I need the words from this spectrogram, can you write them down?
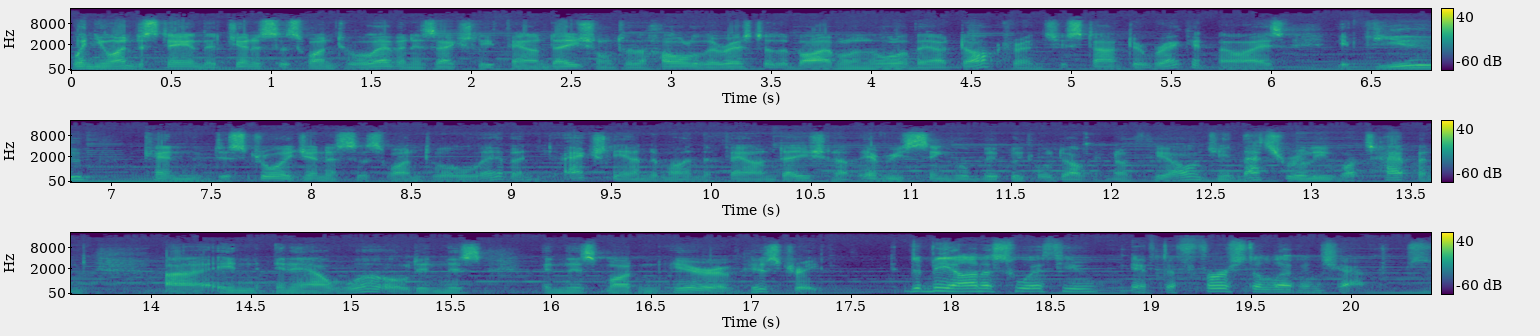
When you understand that Genesis 1 to 11 is actually foundational to the whole of the rest of the Bible and all of our doctrines, you start to recognize if you can destroy Genesis 1 to 11, you actually undermine the foundation of every single biblical doctrine of theology. And that's really what's happened uh, in, in our world in this, in this modern era of history. To be honest with you, if the first 11 chapters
